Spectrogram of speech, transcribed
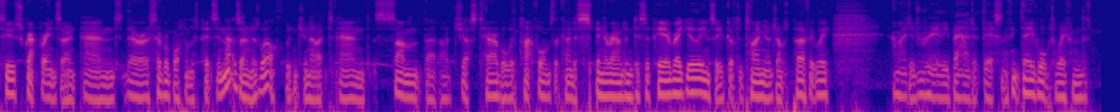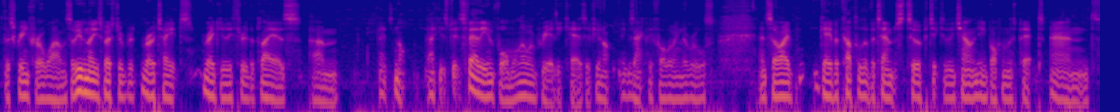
to Scrap Brain Zone, and there are several bottomless pits in that zone as well, wouldn't you know it? And some that are just terrible with platforms that kind of spin around and disappear regularly, and so you've got to time your jumps perfectly and I did really bad at this. And I think Dave walked away from the, the screen for a while. And so even though you're supposed to rotate regularly through the players, um, it's not like it's, it's fairly informal. No one really cares if you're not exactly following the rules. And so I gave a couple of attempts to a particularly challenging bottomless pit and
